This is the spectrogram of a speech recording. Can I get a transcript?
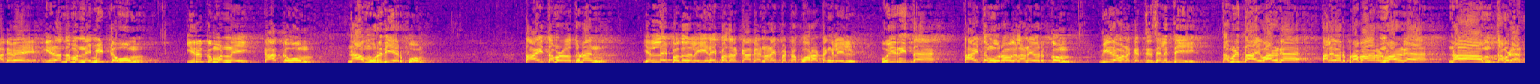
ஆகவே இழந்த மண்ணை மீட்கவும் இருக்கும் மண்ணை காக்கவும் நாம் உறுதியேற்போம். தாய் தமிழகத்துடன் எல்லை பகுதிகளை இணைப்பதற்காக நடைபெற்ற போராட்டங்களில் உயிர் நீத்த தாய் தமிழ் உறவுகள் அனைவருக்கும் வீர வணக்கத்தை செலுத்தி தமிழ்தாய் வாழ்க தலைவர் பிரபாகரன் வாழ்க நாம் தமிழர்.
